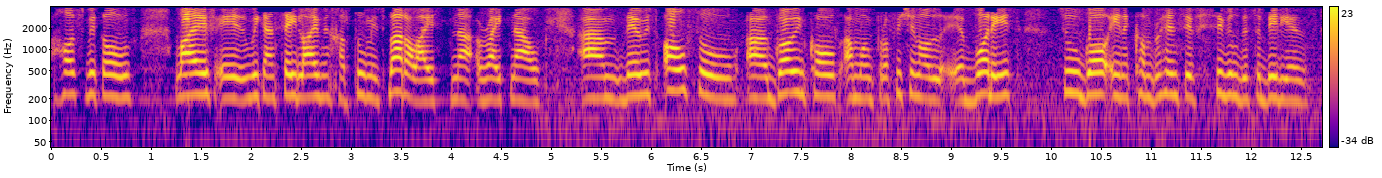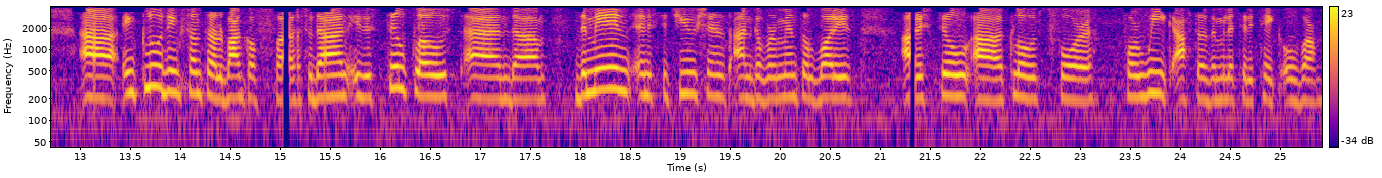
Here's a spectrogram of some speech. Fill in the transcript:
hospitals, life, is, we can say life in Khartoum is paralyzed now, right now. Um, there is also uh, growing calls among professional uh, bodies to go in a comprehensive civil disobedience, uh, including Central Bank of uh, Sudan is still closed and um, the main institutions and governmental bodies are still uh, closed for, for a week after the military takeover.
